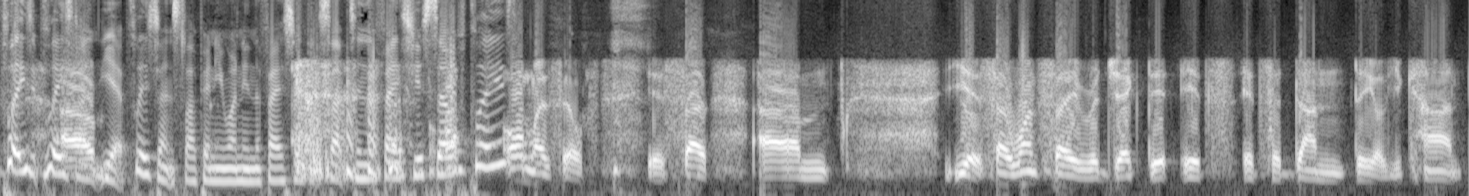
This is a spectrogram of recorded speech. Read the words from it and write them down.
Please, please um, don't. Yeah, please don't slap anyone in the face. Don't get slapped in the face yourself, please. Or myself. Yes. So, um, yeah. So once they reject it, it's it's a done deal. You can't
